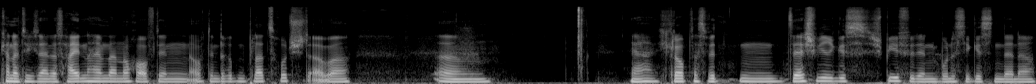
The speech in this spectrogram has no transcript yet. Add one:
kann natürlich sein, dass Heidenheim dann noch auf den, auf den dritten Platz rutscht, aber ähm, ja, ich glaube, das wird ein sehr schwieriges Spiel für den Bundesligisten, der da,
